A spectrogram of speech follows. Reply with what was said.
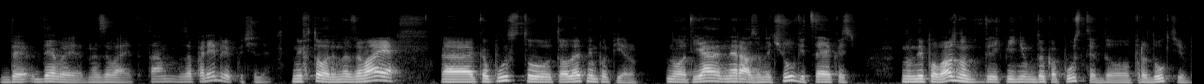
Де, де ви називаєте? Там за перебріку чи де? Ніхто не називає е, капусту туалетним папіром. Ну от я ні разу не чув, і це якось ну, неповажно, як мінімум, до капусти, до продуктів,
